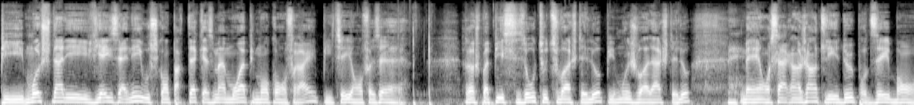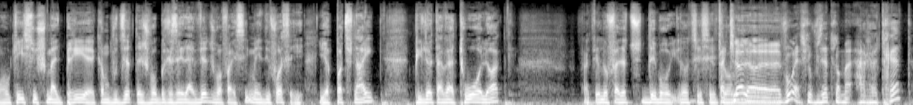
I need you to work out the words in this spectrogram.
Puis moi, je suis dans les vieilles années où ce qu'on partait quasiment moi puis mon confrère, puis tu sais, on faisait roche papier ciseaux, toi tu vas acheter là, puis moi je vais aller acheter là. Mais on s'arrangeait entre les deux pour dire bon, ok, si je suis mal pris, euh, comme vous dites, je vais briser la vitre, je vais faire ci, mais des fois c'est, il y a pas de fenêtre, puis là t'avais trois locks. Fait que là, fallait que tu te débrouilles. Là, tu sais, c'est Fait que là, là, euh, vous, est-ce que vous êtes comme à retraite?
